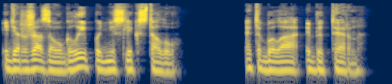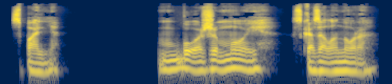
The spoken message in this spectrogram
и, держа за углы, поднесли к столу. Это была Эбютерн, спальня. «Боже мой», — сказала Нора,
